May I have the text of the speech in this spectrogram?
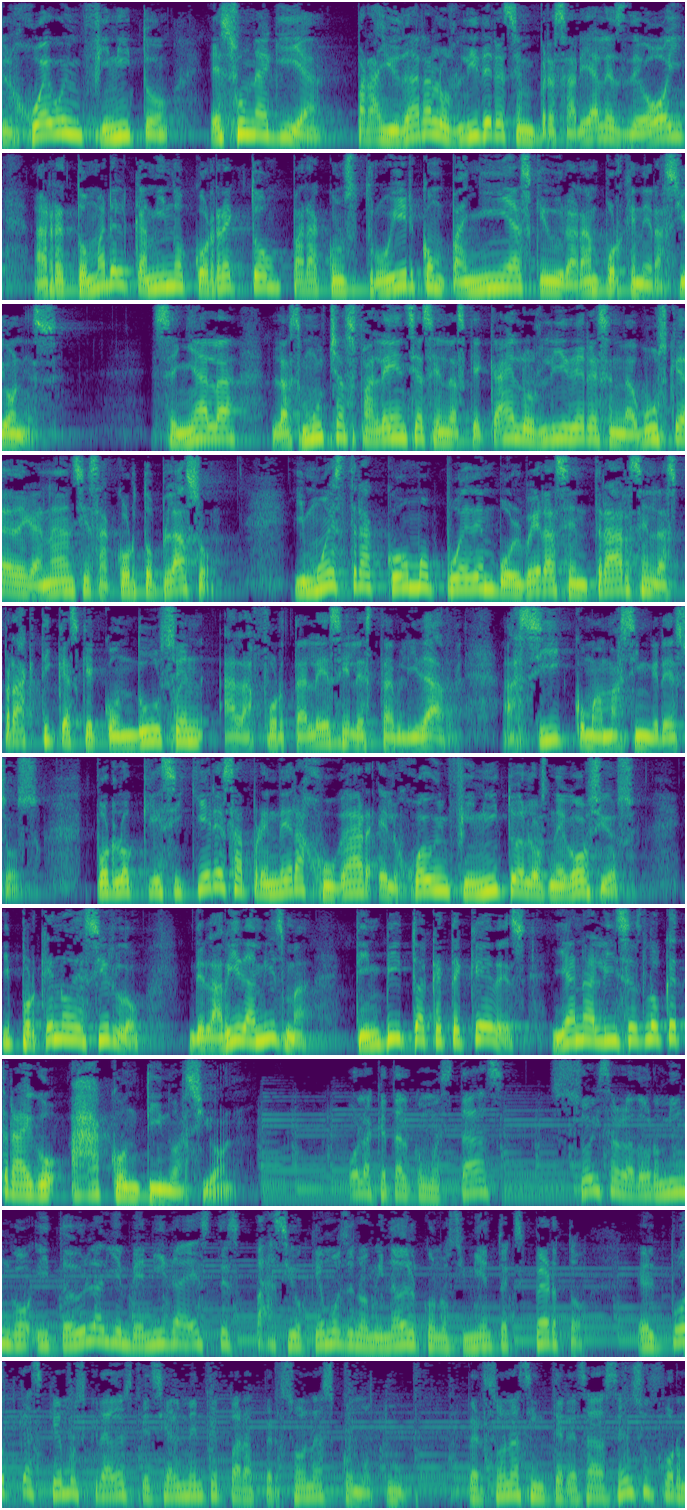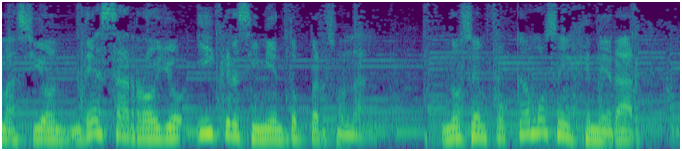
El juego infinito es una guía para ayudar a los líderes empresariales de hoy a retomar el camino correcto para construir compañías que durarán por generaciones. Señala las muchas falencias en las que caen los líderes en la búsqueda de ganancias a corto plazo y muestra cómo pueden volver a centrarse en las prácticas que conducen a la fortaleza y la estabilidad, así como a más ingresos. Por lo que si quieres aprender a jugar el juego infinito de los negocios, y por qué no decirlo, de la vida misma, te invito a que te quedes y analices lo que traigo a continuación. Hola, ¿qué tal? ¿Cómo estás? Soy Salvador Mingo y te doy la bienvenida a este espacio que hemos denominado el conocimiento experto, el podcast que hemos creado especialmente para personas como tú, personas interesadas en su formación, desarrollo y crecimiento personal. Nos enfocamos en generar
